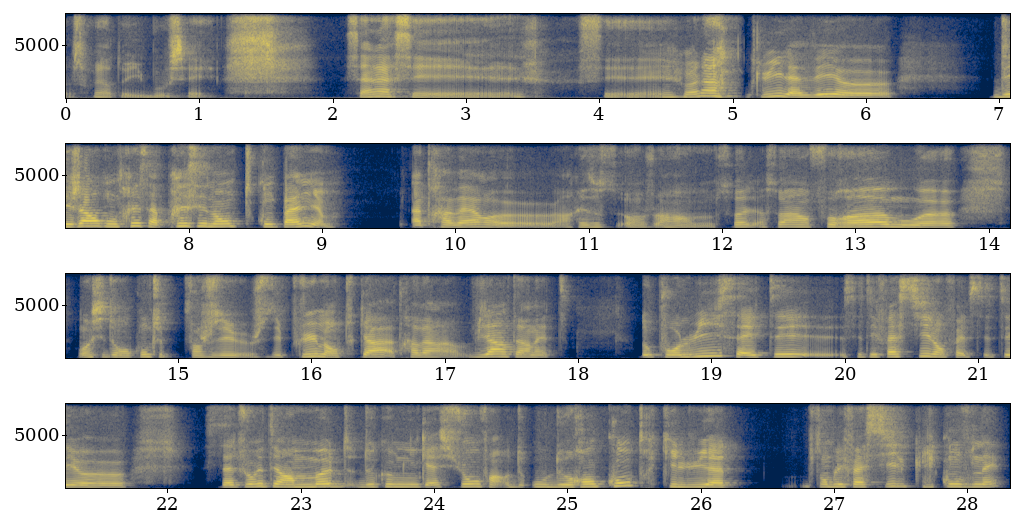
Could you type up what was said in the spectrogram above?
le sourire de Hibou. C'est ça là, c'est c'est voilà. Lui, il avait euh, déjà rencontré sa précédente compagne à travers euh, un réseau, soit, soit un forum ou, ou un site de rencontre. Enfin, je sais, sais plus, mais en tout cas à travers via internet. Donc pour lui, ça a été, c'était facile en fait. C'était ça a toujours été un mode de communication enfin, de- ou de rencontre qui lui a semblé facile, qui lui convenait.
